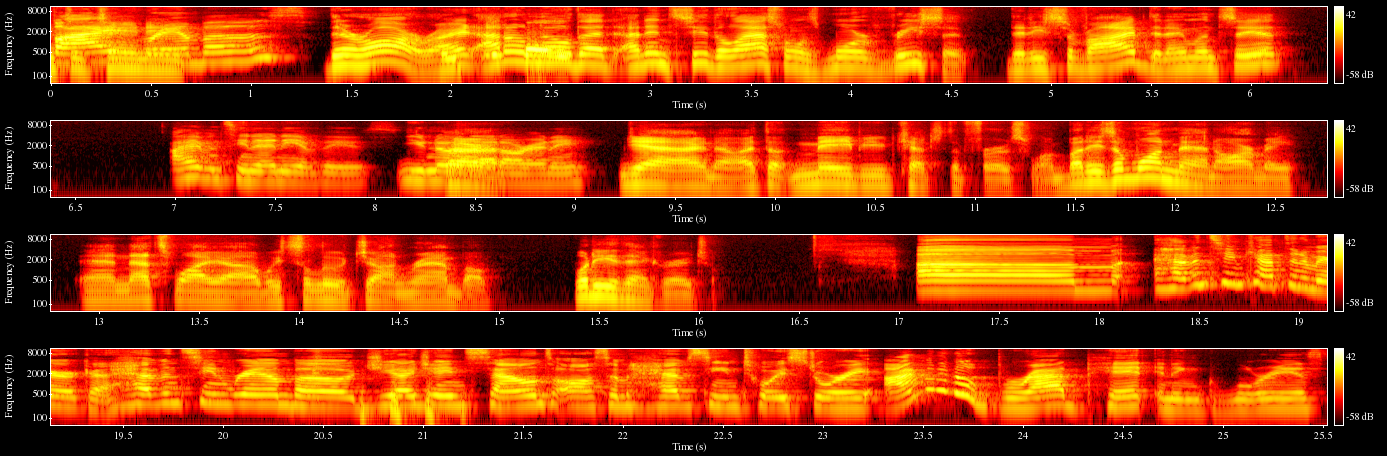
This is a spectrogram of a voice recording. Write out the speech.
five entertaining. Rambos. There are right. I don't know that I didn't see the last one was more recent. Did he survive? Did anyone see it? I haven't seen any of these. You know All that right. already. Yeah, I know. I thought maybe you'd catch the first one, but he's a one man army, and that's why uh, we salute John Rambo. What do you think, Rachel? Um, haven't seen Captain America. Haven't seen Rambo. GI Jane sounds awesome. Have seen Toy Story. I'm gonna go Brad Pitt in Inglourious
